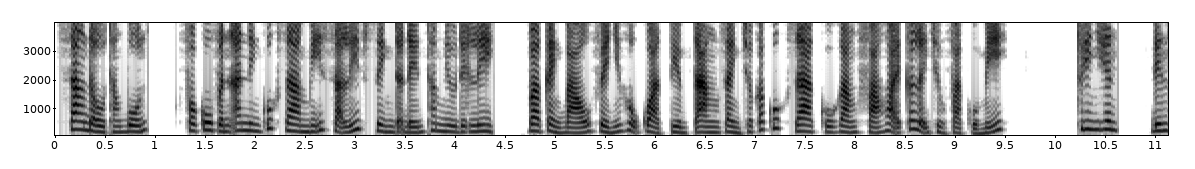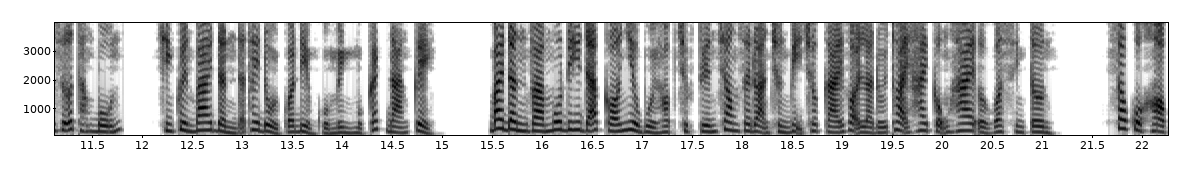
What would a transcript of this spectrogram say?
Sang đầu tháng 4, Phó Cố vấn An ninh Quốc gia Mỹ Salib Singh đã đến thăm New Delhi và cảnh báo về những hậu quả tiềm tàng dành cho các quốc gia cố gắng phá hoại các lệnh trừng phạt của Mỹ. Tuy nhiên, đến giữa tháng 4, chính quyền Biden đã thay đổi quan điểm của mình một cách đáng kể. Biden và Modi đã có nhiều buổi họp trực tuyến trong giai đoạn chuẩn bị cho cái gọi là đối thoại 2 cộng 2 ở Washington. Sau cuộc họp,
